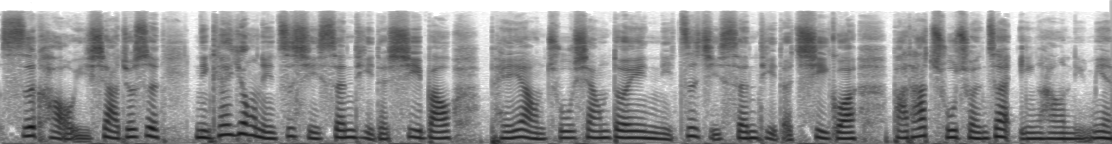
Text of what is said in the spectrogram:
思考一下，就是你可以用你自己身体的细胞培养出相对应你自己身体的器官，把它储存在银行里面。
